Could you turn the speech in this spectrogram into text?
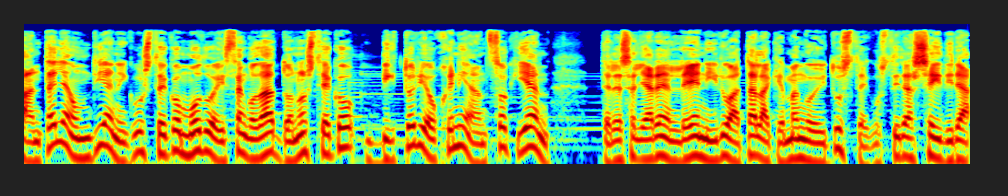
pantalla hundian ikusteko modua izango da Donostiako Victoria Eugenia antzokian. Telesailaren lehen hiru atalak emango dituzte, guztira sei dira.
